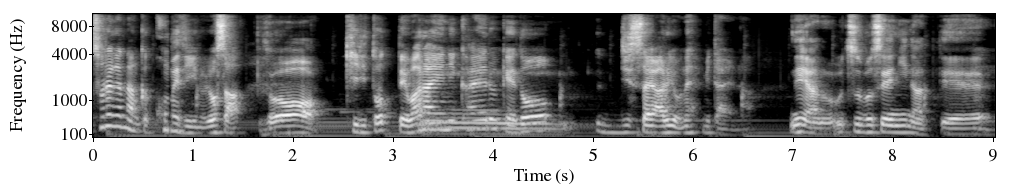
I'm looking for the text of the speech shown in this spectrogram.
それがなんかコメディの良さ、う。そう。切り取って笑いに変えるけどう、ん実際あるよね、みたいな。ね、あの、うつ伏せになって、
